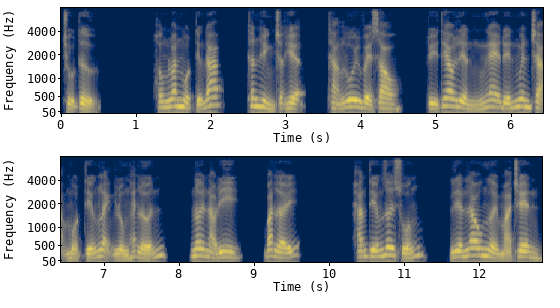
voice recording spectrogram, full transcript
chủ tử. Hồng Loan một tiếng đáp, thân hình chợt hiện, thẳng lui về sau, tùy theo liền nghe đến nguyên trạm một tiếng lạnh lùng hét lớn, nơi nào đi, bắt lấy. Hắn tiếng rơi xuống, liền lau người mà trên,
